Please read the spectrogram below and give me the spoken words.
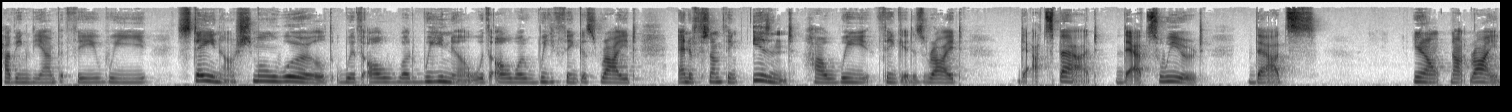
having the empathy, we stay in our small world with all what we know, with all what we think is right. And if something isn't how we think it is right, that's bad, that's weird, that's, you know, not right.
